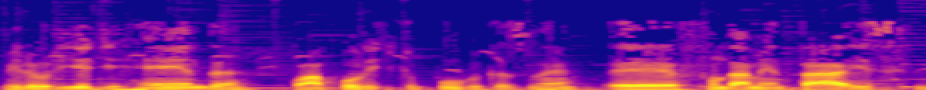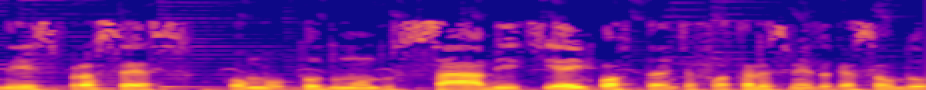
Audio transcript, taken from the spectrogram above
melhoria de renda, com a política públicas, né? É, fundamentais nesse processo. Como todo mundo sabe que é importante o fortalecimento da questão do,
